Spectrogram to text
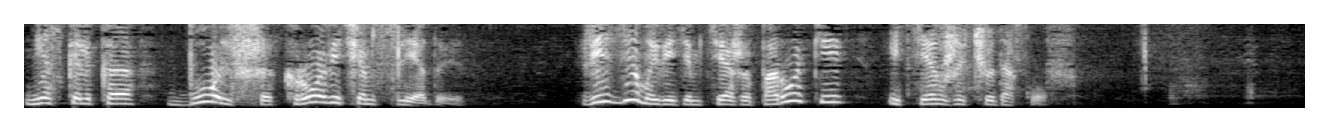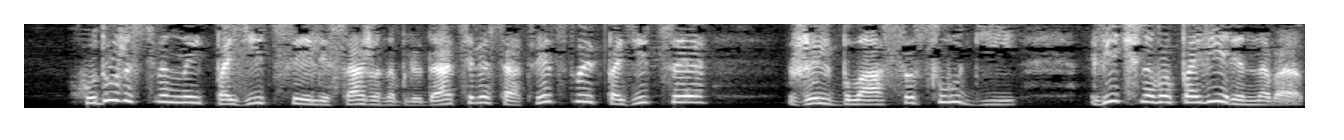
несколько больше крови, чем следует. Везде мы видим те же пороки и тех же чудаков. Художественной позиции Лесажа-наблюдателя соответствует позиция Жильбласа слуги, вечного поверенного,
